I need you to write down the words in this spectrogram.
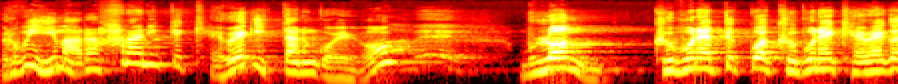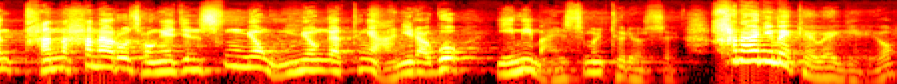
여러분 이 말은 하나님께 계획이 있다는 거예요. 물론 그분의 뜻과 그분의 계획은 단 하나로 정해진 숙명, 운명 같은 게 아니라고 이미 말씀을 드렸어요. 하나님의 계획이에요.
